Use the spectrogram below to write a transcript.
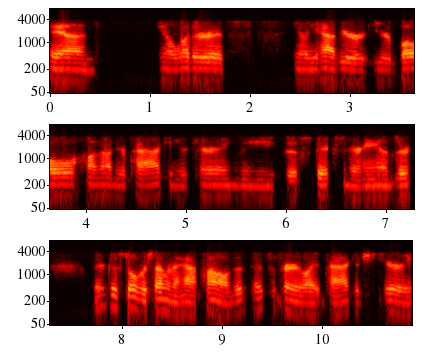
And you know whether it's you know you have your your bow hung on your pack and you're carrying the the sticks in your hands they're they're just over seven and a half pounds. It, it's a very light package to carry.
